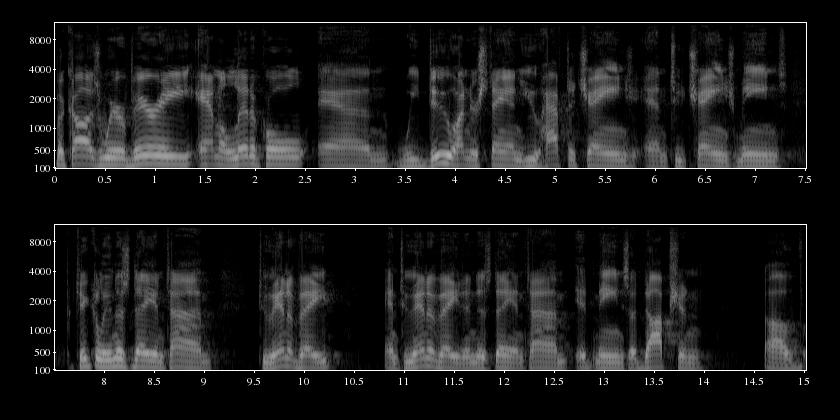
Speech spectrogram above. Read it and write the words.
because we're very analytical and we do understand you have to change and to change means particularly in this day and time to innovate. And to innovate in this day and time it means adoption of,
